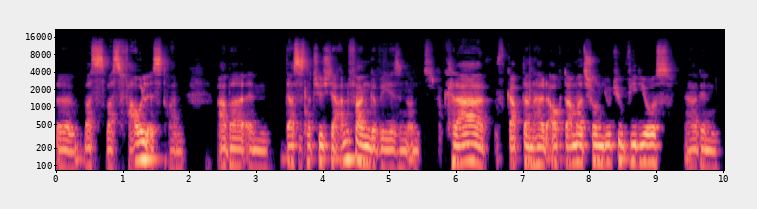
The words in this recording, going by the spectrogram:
äh, was, was faul ist dran. Aber ähm, das ist natürlich der Anfang gewesen. Und klar, es gab dann halt auch damals schon YouTube-Videos, ja, den,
